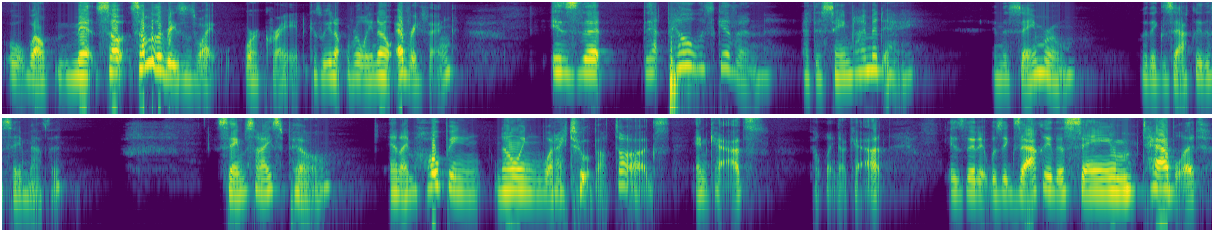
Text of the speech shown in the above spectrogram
well, so, some of the reasons why it worked great, because we don't really know everything, is that that pill was given at the same time of day, in the same room, with exactly the same method, same size pill. And I'm hoping, knowing what I do about dogs and cats, pilling a cat, is that it was exactly the same tablet,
